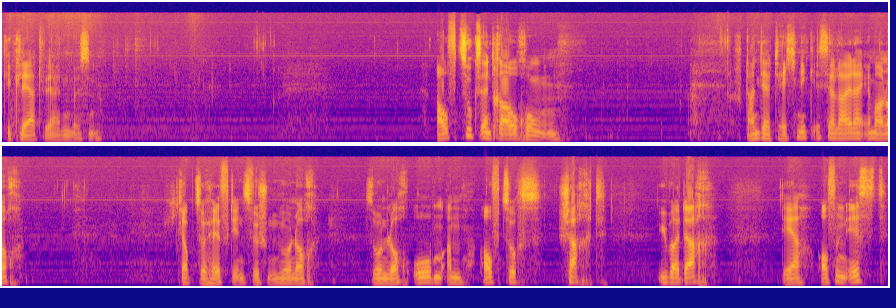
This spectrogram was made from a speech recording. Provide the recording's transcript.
geklärt werden müssen. Aufzugsentrauchungen. Stand der Technik ist ja leider immer noch, ich glaube zur Hälfte inzwischen nur noch so ein Loch oben am Aufzugsschacht über Dach, der offen ist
